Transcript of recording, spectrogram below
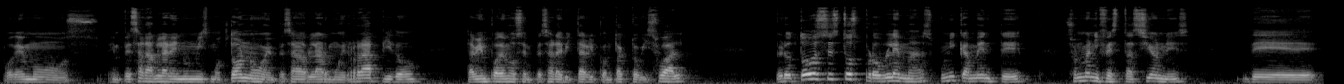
podemos empezar a hablar en un mismo tono, empezar a hablar muy rápido, también podemos empezar a evitar el contacto visual. Pero todos estos problemas únicamente son manifestaciones de,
